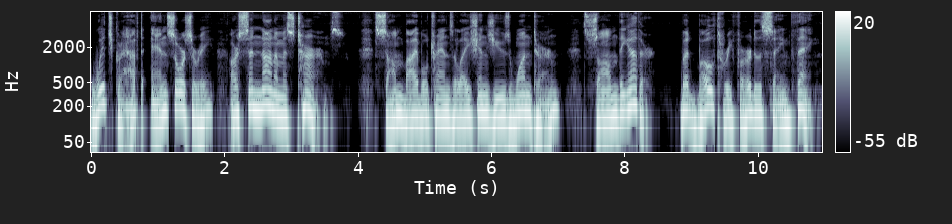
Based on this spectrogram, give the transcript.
Witchcraft and sorcery are synonymous terms. Some Bible translations use one term, some the other, but both refer to the same thing.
